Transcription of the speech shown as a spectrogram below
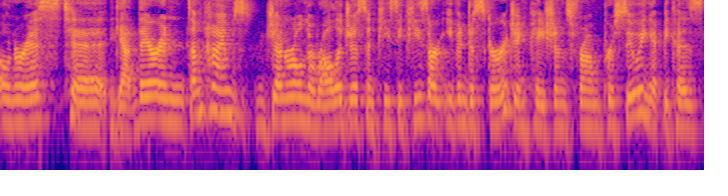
onerous to get there. And sometimes general neurologists and PCPs are even discouraging patients from pursuing it because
